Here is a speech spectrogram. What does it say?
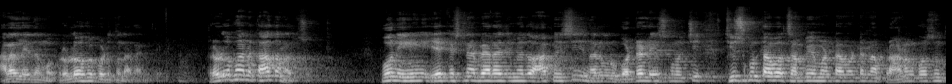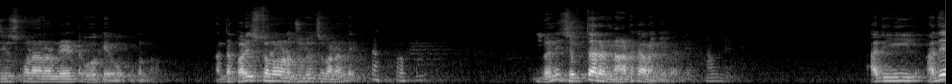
అలా లేదమ్మా. ప్రలోభ పెడుతున్నారు అంతే. ప్రలోభాన్ని కాదనొచ్చు. పోనీ ఏ కృష్ణా బ్యారాజీ మీద ఆపేసి నలుగురు గొడ్డళ్ళు వేసుకుని వచ్చి తీసుకుంటావా చంపేయమంటావంటే నా ప్రాణం కోసం తీసుకున్నానండి అంటే ఓకే ఒప్పుకుందాం. అంత పరిస్థితి ఉన్నవాడు చూపించమనండి. ఇవన్నీ చెప్తారండి నాటకాలండి ఇవన్నీ. అది అదే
